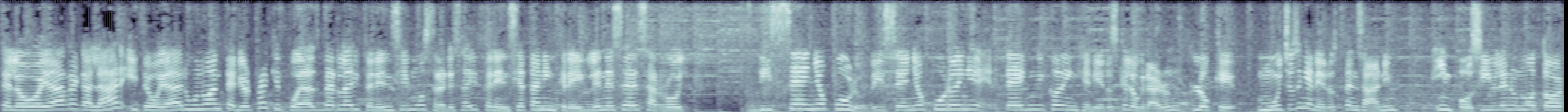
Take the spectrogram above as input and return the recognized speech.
te, lo voy a regalar y te voy a dar uno anterior para que puedas ver la diferencia y mostrar esa diferencia tan increíble en ese desarrollo es diseño puro, diseño puro técnico de ingenieros que lograron lo que muchos ingenieros pensaban im- imposible en un motor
